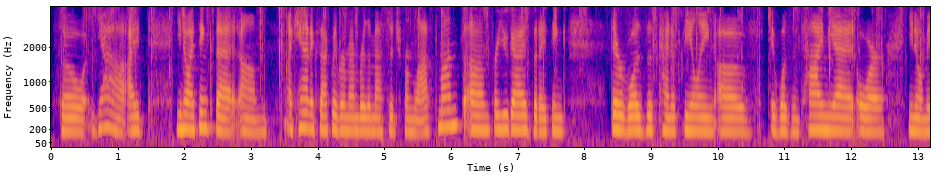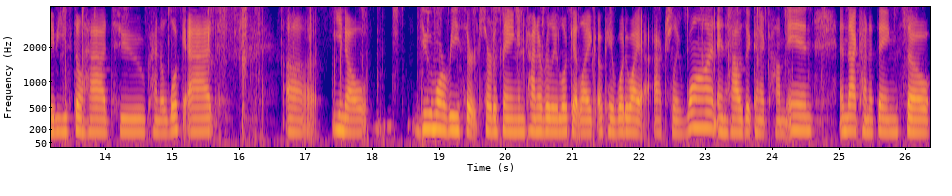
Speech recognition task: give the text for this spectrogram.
So, yeah, I you know, I think that um, I can't exactly remember the message from last month um, for you guys, but I think there was this kind of feeling of it wasn't time yet, or, you know, maybe you still had to kind of look at, uh, you know, do more research sort of thing and kind of really look at like okay what do i actually want and how is it going to come in and that kind of thing. So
